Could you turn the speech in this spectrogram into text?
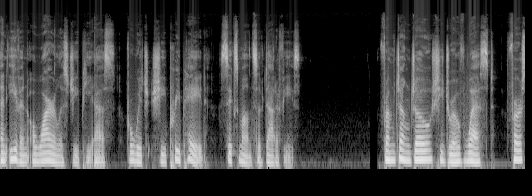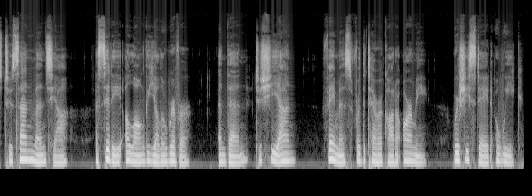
and even a wireless GPS for which she prepaid six months of data fees. From Zhengzhou, she drove west, first to Sanmenxia, a city along the Yellow River, and then to Xi'an, famous for the Terracotta Army, where she stayed a week.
